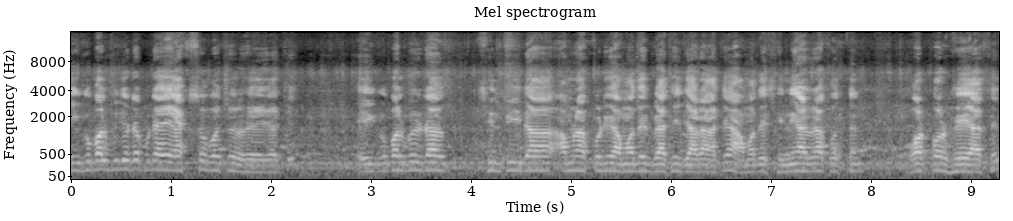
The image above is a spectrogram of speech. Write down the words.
এই গোপাল পুজোটা প্রায় একশো বছর হয়ে গেছে। এই গোপাল পুজোটা শিল্পীরা আমরা করি, আমাদের ব্যাচে যারা আছে, আমাদের সিনিয়ররা করতেন, পরপর হয়ে আছেন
